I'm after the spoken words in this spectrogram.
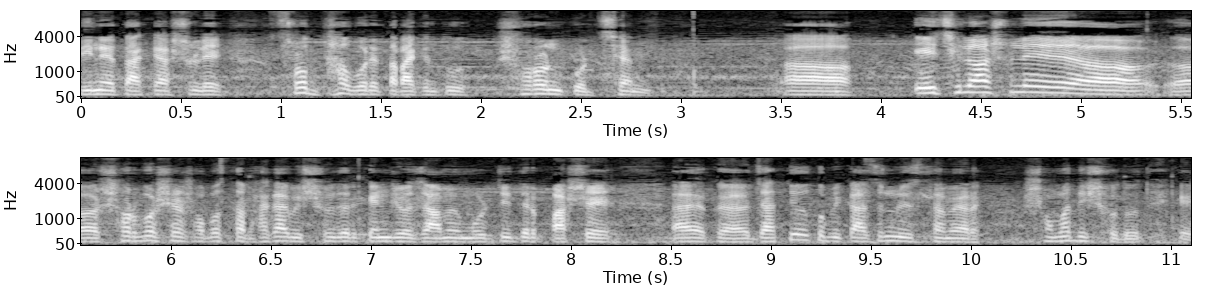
দিনে তাকে আসলে শ্রদ্ধা করে তারা কিন্তু স্মরণ করছেন। এই ছিল আসলে সর্বশেষ অবস্থা ঢাকা বিশ্ববিদ্যালয়ের কেন্দ্রীয় জামে মসজিদের পাশে জাতীয় কবি কাজী ইসলামের সমাধি সমাধিসৌধ থেকে।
